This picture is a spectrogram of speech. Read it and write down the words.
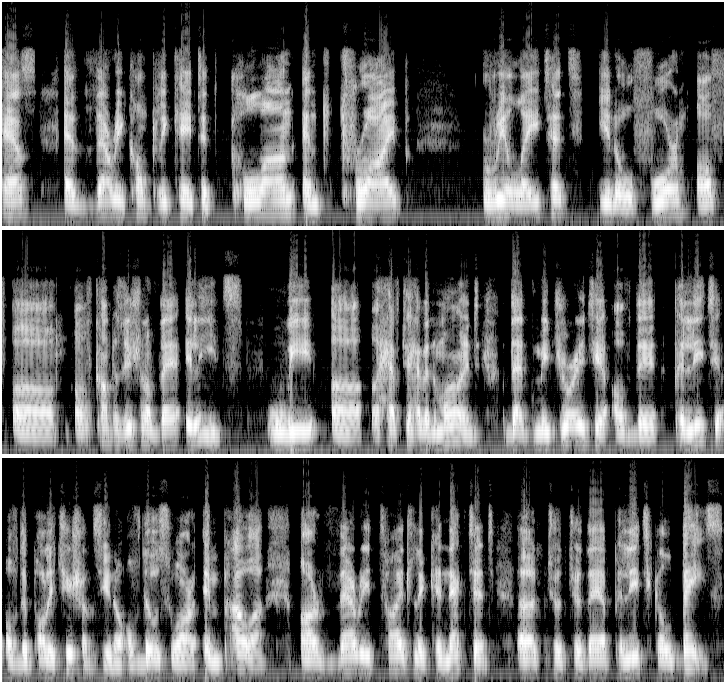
has a very complicated clan and tribe related you know form of uh, of composition of their elites we uh, have to have in mind that majority of the politi- of the politicians, you know, of those who are in power, are very tightly connected uh, to, to their political base,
